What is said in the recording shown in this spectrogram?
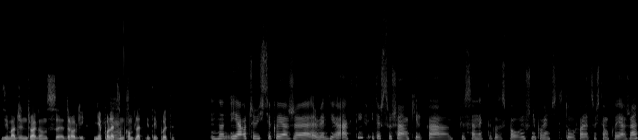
z Imagine Dragons e, drogi. Nie polecam mm. kompletnie tej płyty. No, ja oczywiście kojarzę Radioactive i też słyszałam kilka piosenek tego zespołu. Już nie powiem ci tytułów, ale coś tam kojarzę.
